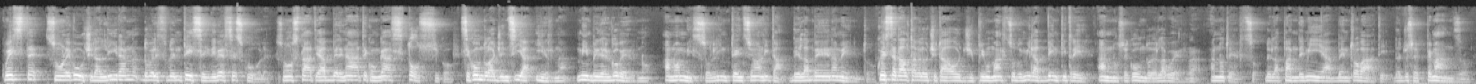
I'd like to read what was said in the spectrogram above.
Queste sono le voci dall'Iran dove le studentesse di diverse scuole sono state avvelenate con gas tossico. Secondo l'agenzia IRNA, membri del governo hanno ammesso l'intenzionalità dell'avvelenamento. Queste ad alta velocità oggi, 1 marzo 2023, anno secondo della guerra, anno terzo della pandemia, ben trovati da Giuseppe Manzo.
